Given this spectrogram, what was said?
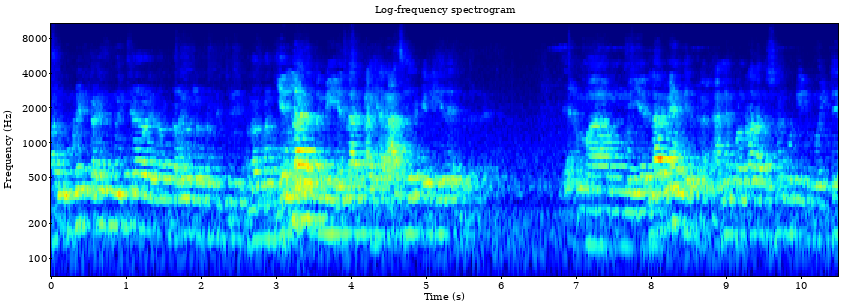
அதுக்கு முன்னாடி கடைசி முயற்சியா ஏதாவது தலைவர்களை சந்திச்சு அதாவது எல்லாரும் தம்பி எல்லாரும் ஐயா ராசிகர் டெல்லியே தான் இருக்கிறாங்க. எல்லாருமே அங்கே இருக்கிறாங்க. அண்ணன் பொன் கிருஷ்ணன் கூட்டிட்டு போயிட்டு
